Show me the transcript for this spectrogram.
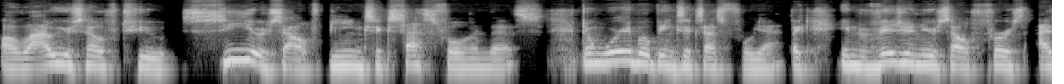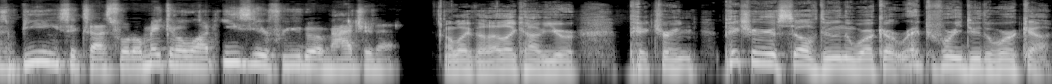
allow yourself to see yourself being successful in this. Don't worry about being successful yet. Like envision yourself first as being successful. It'll make it a lot easier for you to imagine it. I like that. I like how you're picturing picturing yourself doing the workout right before you do the workout.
